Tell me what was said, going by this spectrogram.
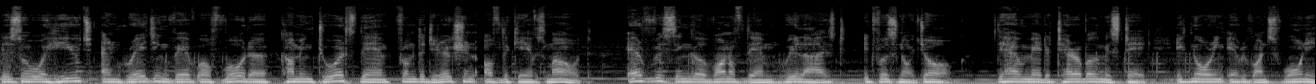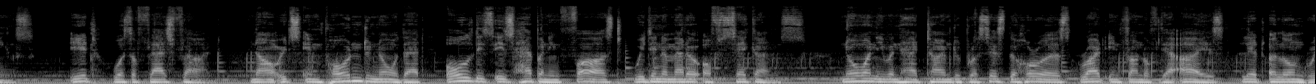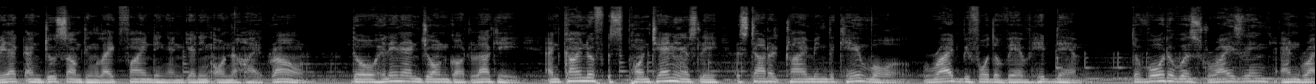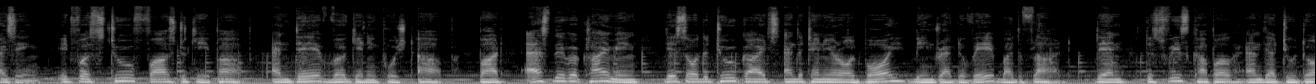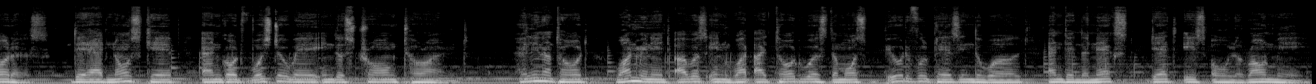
They saw a huge and raging wave of water coming towards them from the direction of the cave's mouth. Every single one of them realized it was no joke. They have made a terrible mistake ignoring everyone's warnings. It was a flash flood. Now it's important to know that all this is happening fast within a matter of seconds. No one even had time to process the horrors right in front of their eyes, let alone react and do something like finding and getting on a high ground though Helena and John got lucky and kind of spontaneously started climbing the cave wall right before the wave hit them. The water was rising and rising. It was too fast to keep up and they were getting pushed up. But as they were climbing, they saw the two guides and the 10-year-old boy being dragged away by the flood. Then the Swiss couple and their two daughters. They had no escape and got washed away in the strong torrent. Helena thought, one minute I was in what I thought was the most beautiful place in the world, and then the next, death is all around me.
